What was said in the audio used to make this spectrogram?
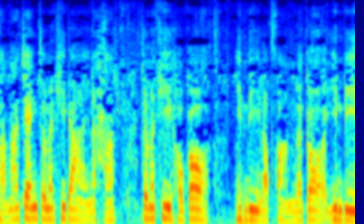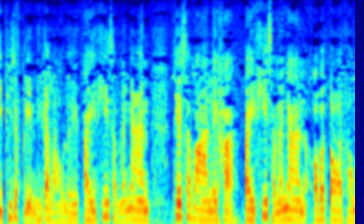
สามารถแจ้งเจ้าหน้าที่ได้นะคะ เจ้าหน้าที่เขาก็ยินดีรับฟังแล้วก็ยินดีที่จะเปลี่ยนให้กับเราเลย ไปที่สำนักงานเทศบาลเลยค่ะ ไปที่สำนักงานอบตท้อง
